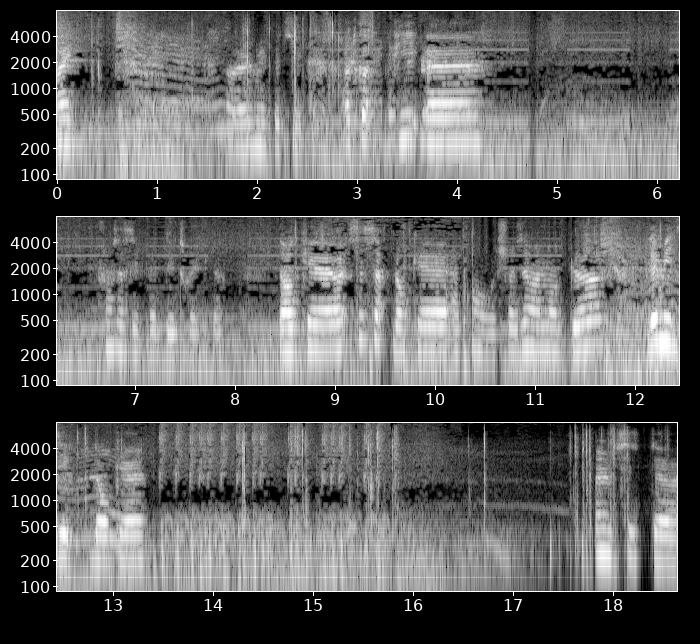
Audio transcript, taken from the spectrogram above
Ouais. Dessus. En tout cas, puis, euh... Je pense que ça s'est fait des trucs, là? Donc, euh, c'est ça. Donc, euh, après, on va choisir un autre gars. Le médic. Donc, euh... Un petit, euh...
